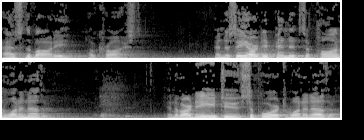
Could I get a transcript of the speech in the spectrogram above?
as the body of Christ. And to see our dependence upon one another and of our need to support one another.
